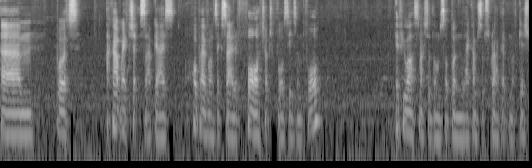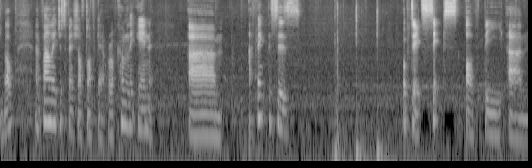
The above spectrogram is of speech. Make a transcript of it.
Um, but I can't wait to check this out, guys. Hope everyone's excited for Chapter 4 Season 4. If you are, smash the thumbs up button, like and subscribe, hit the notification bell. And finally, just to finish off, don't forget, we're currently in, um, I think this is update 6 of the, um,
